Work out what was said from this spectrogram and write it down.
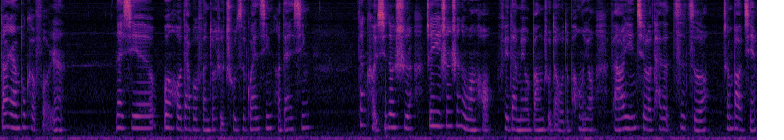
当然不可否认，那些问候大部分都是出自关心和担心。但可惜的是，这一声声的问候，非但没有帮助到我的朋友，反而引起了他的自责。真抱歉。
